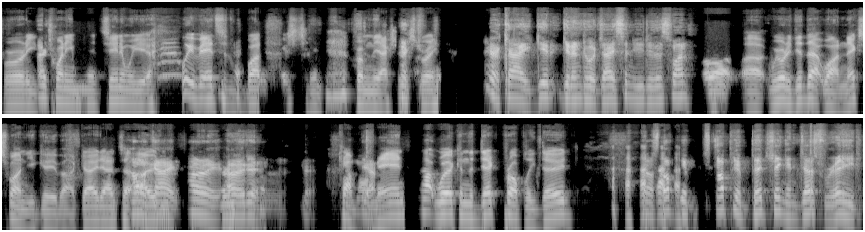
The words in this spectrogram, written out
We're already okay. 20 minutes in and we we've answered one question from the actual stream. Okay, get get into it, Jason. You do this one. All right, uh, we already did that one. Next one, you goober. Go down to okay. Odin. Sorry, Odin. Come on, yep. man. Start working the deck properly, dude. no, stop your stop your bitching and just read.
